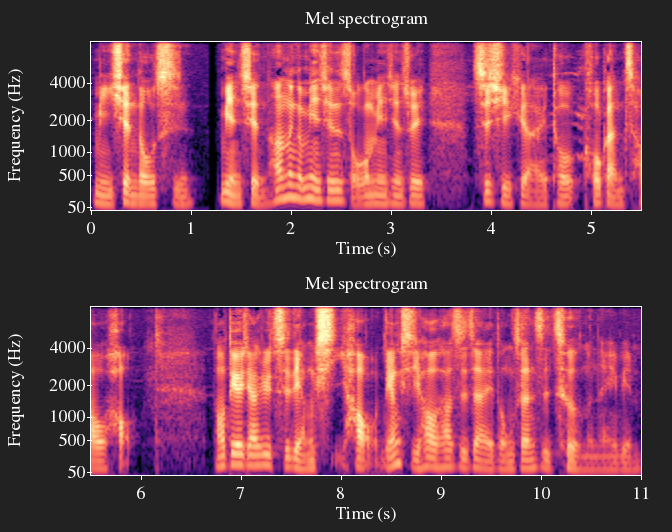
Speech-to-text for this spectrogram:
米线都吃，面线它那个面线是手工面线，所以吃起来口口感超好。然后第二家去吃梁喜号，梁喜号它是在龙山寺侧门那一边，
